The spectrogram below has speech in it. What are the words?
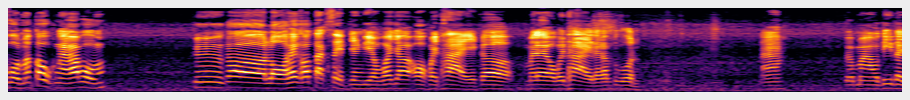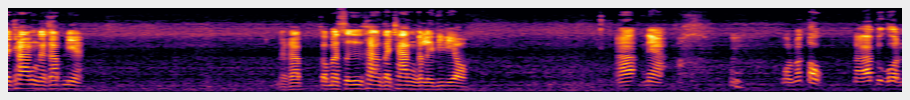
ฝนมันตกนะครับ ผม คือก็รอให้เขาตักเสร็จอย่างเดียวว่าจะออกไปถ่ายก็ไม่ได้ออกไปถ่ายนะครับ ทุกคน นะก็มาเอาที่ตาช่างนะครับ เนี่ย นะครับ ก็มาซื้อข้างตาช่างกันเลยทีเดียวอะเนี่ยฝนมันตกนะครับ ทุกคน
